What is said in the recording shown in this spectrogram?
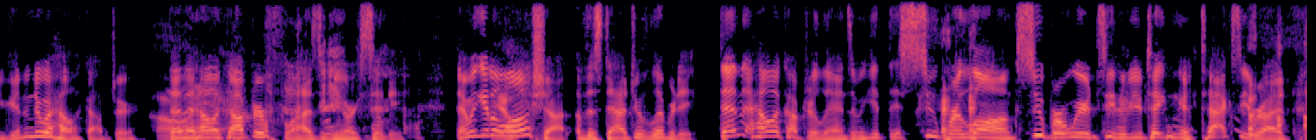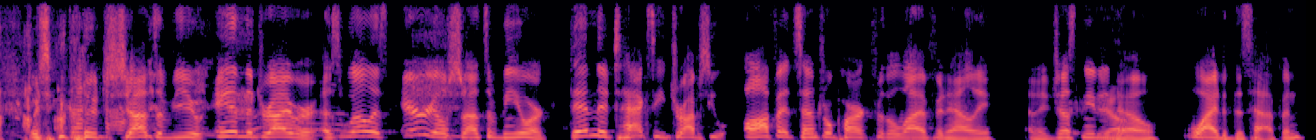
you get into a helicopter. Oh, then the yeah. helicopter flies to New York City. Then we get a Yep. long shot of the Statue of Liberty. Then the helicopter lands and we get this super long, super weird scene of you taking a taxi ride, which includes shots of you and the driver, as well as aerial shots of New York. Then the taxi drops you off at Central Park for the live finale. And I just need to Yep. know why did this happen?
